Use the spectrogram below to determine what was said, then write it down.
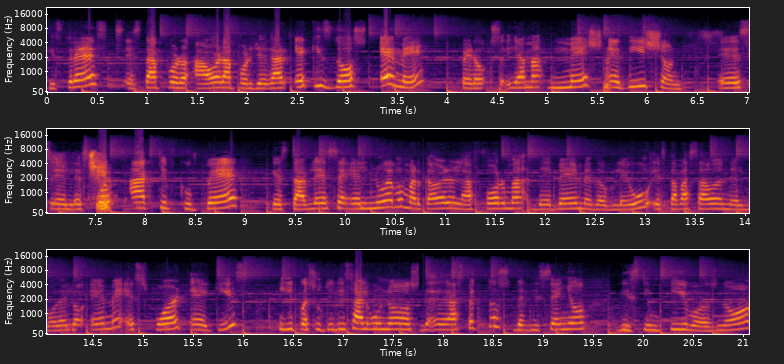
X3, está por ahora por llegar X2M pero se llama Mesh Edition. Es el Sport Active Coupé que establece el nuevo marcador en la forma de BMW. Está basado en el modelo M Sport X y pues utiliza algunos eh, aspectos de diseño distintivos, ¿no?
